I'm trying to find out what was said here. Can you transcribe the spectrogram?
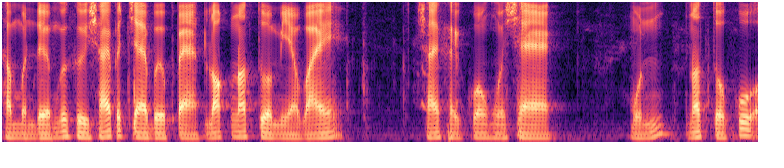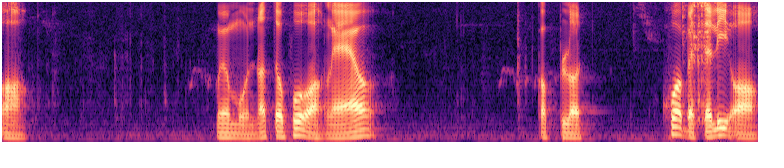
ทำเหมือนเดิมก็คือใช้ประแจเบอร์ 8 ล็อกน็อตตัวเมียไว้ ใช้ไขควงหัวแฉก หมุนน็อตตัวผู้ออก เมื่อหมุนน็อตตัวผู้ออกแล้ว ก็ปลดขั้วแบตเตอรี่ออก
